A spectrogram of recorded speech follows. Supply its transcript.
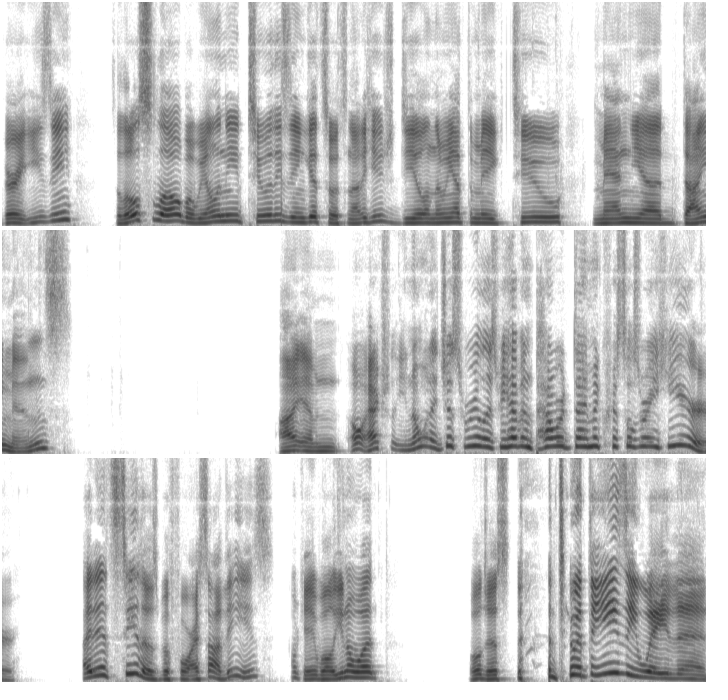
very easy. It's a little slow, but we only need two of these ingots, so it's not a huge deal. And then we have to make two mana diamonds. I am... Oh, actually, you know what? I just realized we have empowered diamond crystals right here. I didn't see those before. I saw these. Okay, well, you know what? We'll just do it the easy way then.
